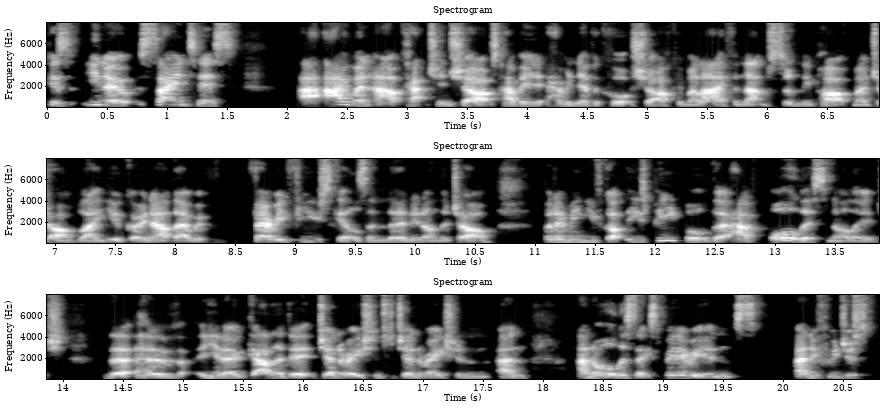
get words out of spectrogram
Because you know scientists I, I, went out catching sharks having having never caught a shark in my life and that was suddenly part of my job. Like you're going out there with very few skills and learning on the job. But I mean, you've got these people that have all this knowledge that have, you know, gathered it generation to generation and and all this experience. And if we just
